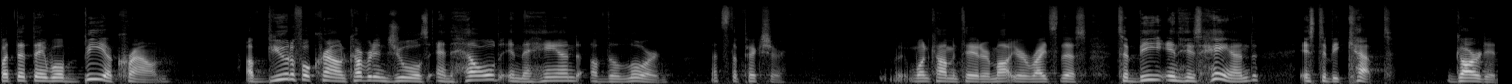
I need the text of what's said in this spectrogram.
but that they will be a crown, a beautiful crown covered in jewels and held in the hand of the Lord. That's the picture. One commentator, Motyer, writes this To be in his hand is to be kept, guarded,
